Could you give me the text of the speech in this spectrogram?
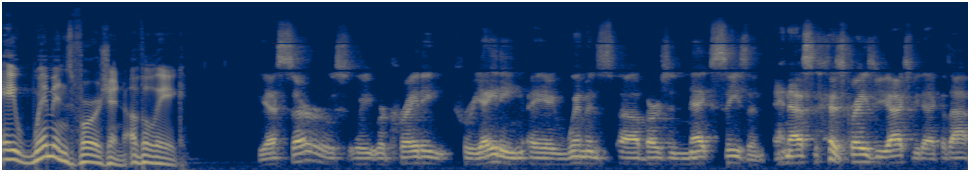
a women's version of the league? Yes, sir. We, are creating creating a women's uh, version next season, and that's it's crazy you asked me that because I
